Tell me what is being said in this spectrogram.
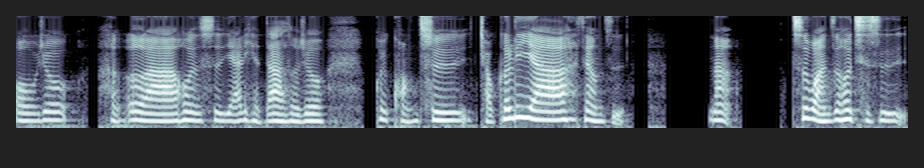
哦，我就很饿啊，或者是压力很大的时候，就会狂吃巧克力啊，这样子。那吃完之后，其实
